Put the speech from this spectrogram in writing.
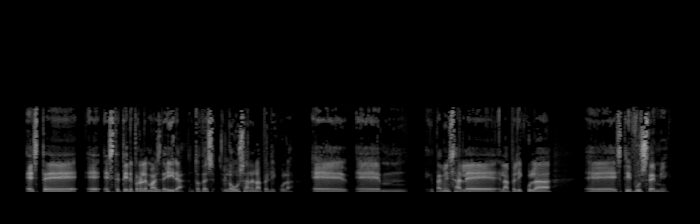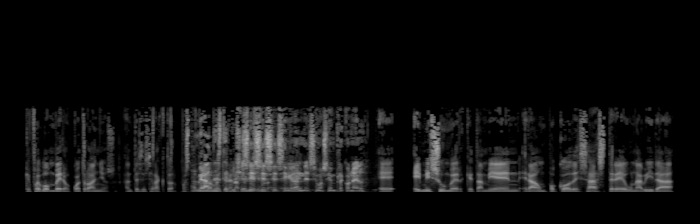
este, eh, este tiene problemas de ira, entonces lo usan en la película. Eh, em, también sale en la película eh, Steve Buscemi, que fue bombero cuatro años antes de ser actor. Pues también lo meten en la película. Sí, sí, sí, grandísimo siempre con él. Amy Schumer, que también era un poco desastre, una vida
